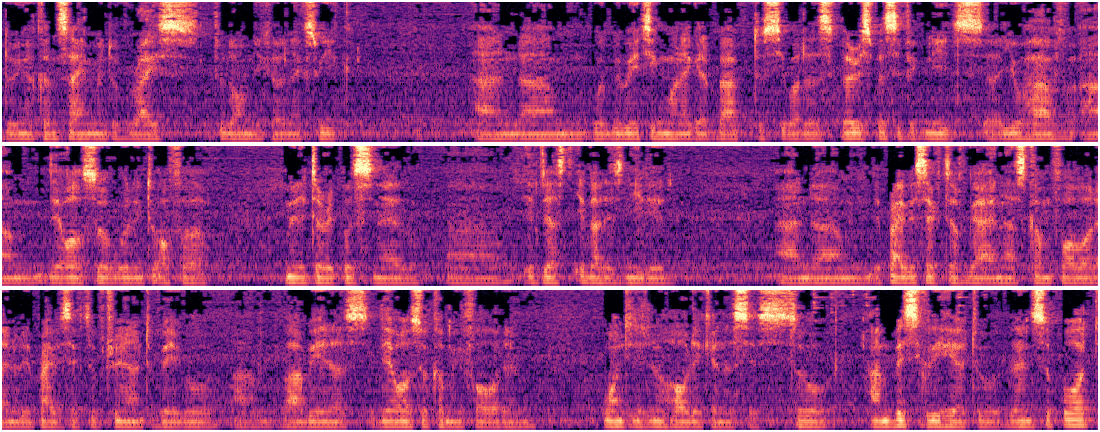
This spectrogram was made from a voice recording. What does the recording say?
doing a consignment of rice to Dominica next week. And um, we'll be waiting when I get back to see what is very specific needs uh, you have. Um, they're also willing to offer military personnel uh, if, just, if that is needed. And um, the private sector of Guyana has come forward. I know the private sector of Trinidad and Tobago, um, Barbados, they're also coming forward and wanting to know how they can assist. So I'm basically here to then support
